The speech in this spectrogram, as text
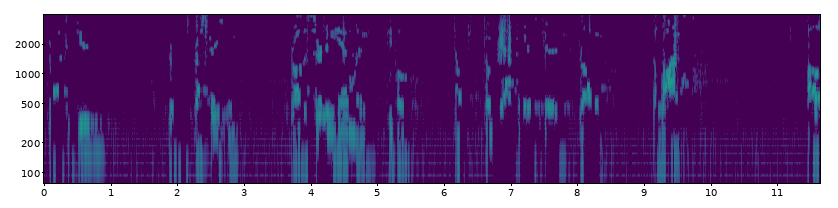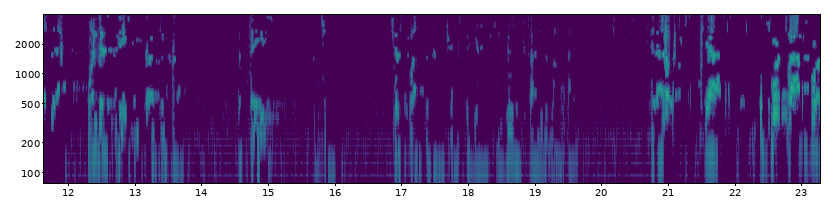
Through all the confusion, through all the frustration, through all the serving Him when people don't, don't react the way good, through all the, the loss, all of that. One destination for us in Christ the face of Jesus, just like the Transfiguration. Who's excited about that? And I don't, yeah, it's worth clapping for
